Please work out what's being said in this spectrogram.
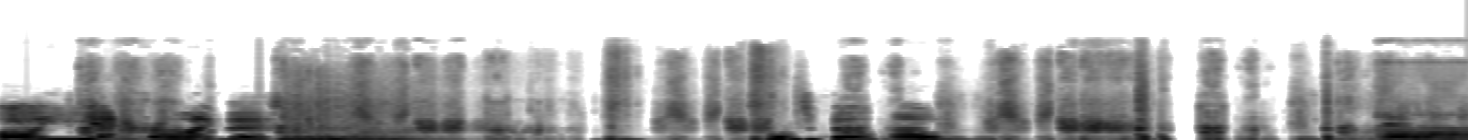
Oh, yes, I like this. Go into build mode. Oh,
